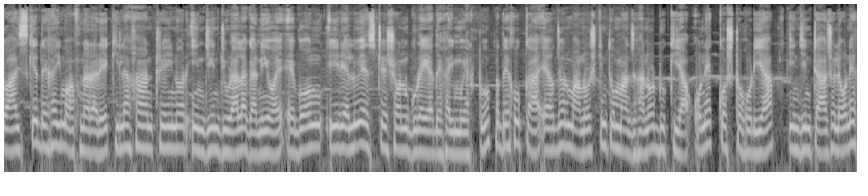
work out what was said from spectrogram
তো আজকে দেখাইম আপনারারে কিলাখান ট্রেইনর ইঞ্জিন জোড়া লাগানি হয় এবং এই রেলওয়ে স্টেশন ঘুরাইয়া দেখাইমু একটু। তো দেখুকা, একজন মানুষ কিন্তু মাঝখানো ঢুকিয়া অনেক কষ্ট করিয়া ইঞ্জিনটা আসলে অনেক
